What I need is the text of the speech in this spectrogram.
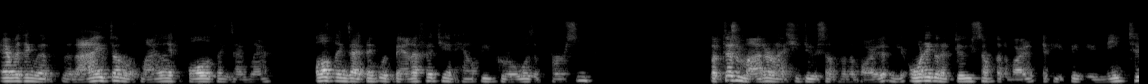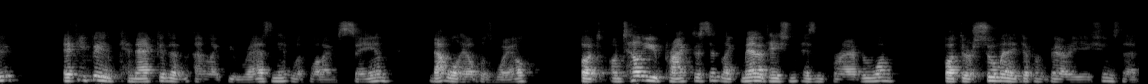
everything that, that I've done with my life, all the things I've learned, all the things I think would benefit you and help you grow as a person. But it doesn't matter unless you do something about it. And you're only going to do something about it if you feel you need to if you feel connected and, and like you resonate with what I'm saying, that will help as well. But until you practice it, like meditation isn't for everyone, but there's so many different variations that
